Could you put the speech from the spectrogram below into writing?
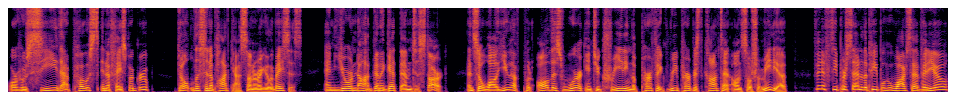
or who see that post in a Facebook group don't listen to podcasts on a regular basis. And you're not going to get them to start. And so while you have put all this work into creating the perfect repurposed content on social media, 50% of the people who watch that video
